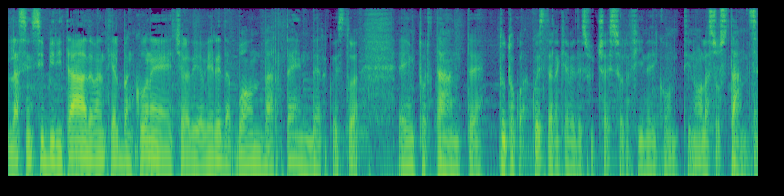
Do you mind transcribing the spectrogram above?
la sensibilità davanti al bancone ce la devi avere da buon bartender, questo è importante. Tutto qua, questa è la chiave del successo alla fine dei conti, no? La sostanza.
